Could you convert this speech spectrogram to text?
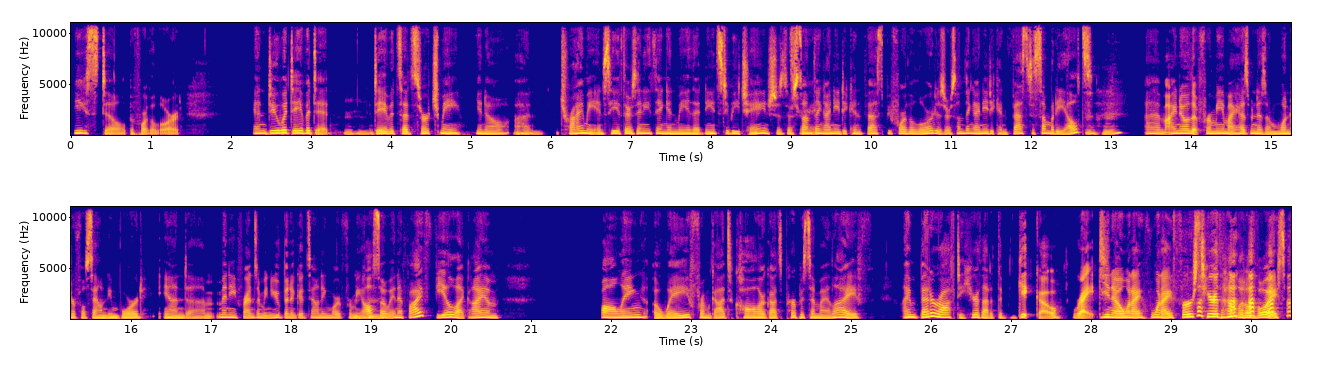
be still before the Lord and do what David did. Mm-hmm. David said, "Search me, you know, uh, Mhm. try me, and see if there's anything in me that needs to be changed. Is there That's something right. I need to confess before the Lord? Is there something I need to confess to somebody else?" Mm-hmm. Um, I know that for me, my husband is a wonderful sounding board, and um, many friends. I mean, you've been a good sounding board for me Mhm. also. And if I feel like I am falling away from God's call or God's purpose in my life, I'm better off to hear that at the get go. Right. You know, when I when I first hear that little voice,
